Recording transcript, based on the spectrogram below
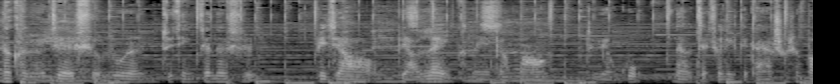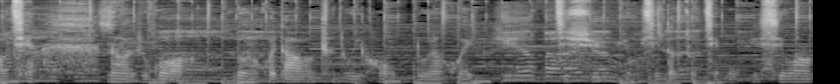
那可能这也是路人最近真的是比较比较累，可能也比较忙的缘故。那在这里给大家说声抱歉。那如果路人回到成都以后，路人会继续用心的做节目，也希望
